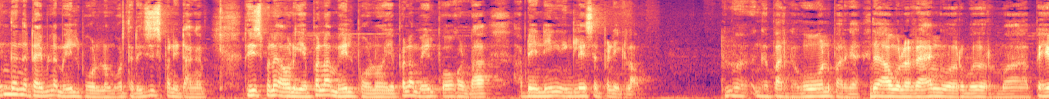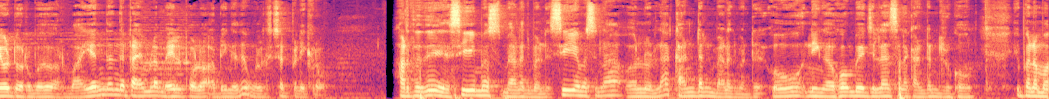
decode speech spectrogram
எந்தெந்த டைமில் மெயில் போடணும்? ஒருத்தர் ரிஜிஸ்டர் பண்ணிட்டாங்க. ரிஜிஸ்டர் பண்ண அவனுக்கு எப்போல்லாம் மெயில் போகணும்? எப்போல்லாம் மெயில் போகண்டா அப்படின்னு நீங்கள் நீங்களே செட் பண்ணிக்கலாம். இங்கே பாருங்கள் ஒவ்வொன்று பாருங்கள் இது அவங்களோட ரேங்க் வரும்போது வருமா பே அவுட் வரும்போது வருமா எந்தெந்த டைமில் மெயில் போகணும் அப்படிங்கிறது உங்களுக்கு செட் பண்ணிக்கிறோம். அடுத்தது சிஎம்எஸ் மேனேஜ்மெண்ட் சிஎம்எஸ்னால் ஒன்றும் இல்லை கண்டென்ட் மேனேஜ்மெண்ட் ஓ நீங்கள் ஹோம் பேஜில் சில கண்டென்ட் இருக்கும். இப்போ நம்ம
